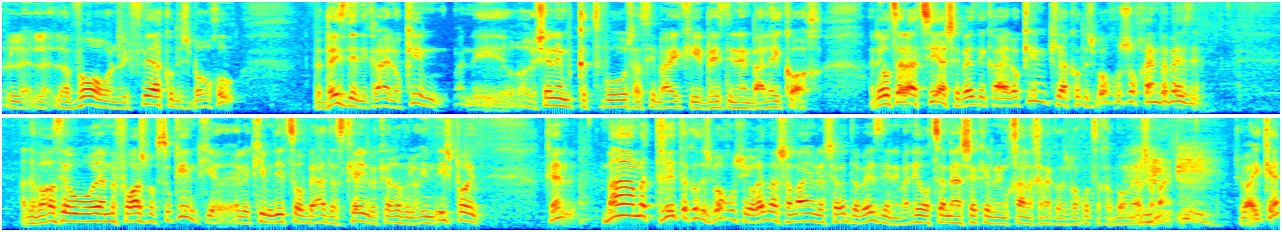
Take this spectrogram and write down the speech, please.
לבוא לפני הקדוש ברוך הוא, ובייס דין נקרא אלוקים, אני, הראשונים כתבו שהסיבה היא כי בייס דין הם בעלי כוח. אני רוצה להציע שבייס דין נקרא אלוקים כי הקדוש ברוך הוא שוכן בבייס דין. הדבר הזה הוא מפורש בפסוקים, כי אלוקים ניצב בעדת קל בקרב אלוהים ישפויט. כן, מה מטריד את הקדוש ברוך הוא שהוא יורד מהשמיים לשבת בבייס דין? אם אני רוצה 100 שקל ממך, לכן הקדוש ברוך הוא צריך לבוא מהשמיים? התשובה היא כן.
